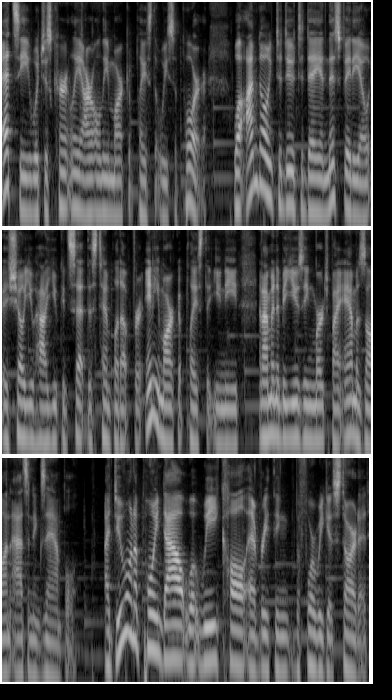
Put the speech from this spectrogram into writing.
Etsy, which is currently our only marketplace that we support. What I'm going to do today in this video is show you how you can set this template up for any marketplace that you need, and I'm going to be using Merch by Amazon as an example. I do want to point out what we call everything before we get started.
